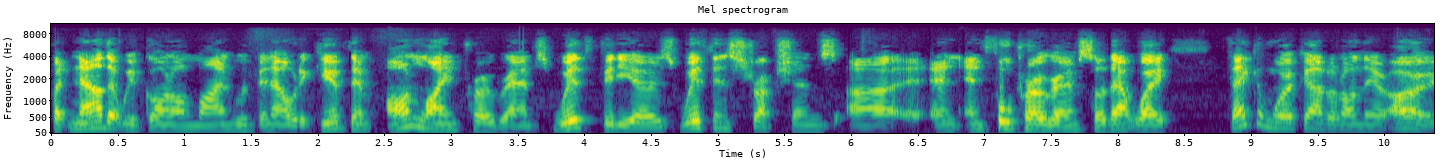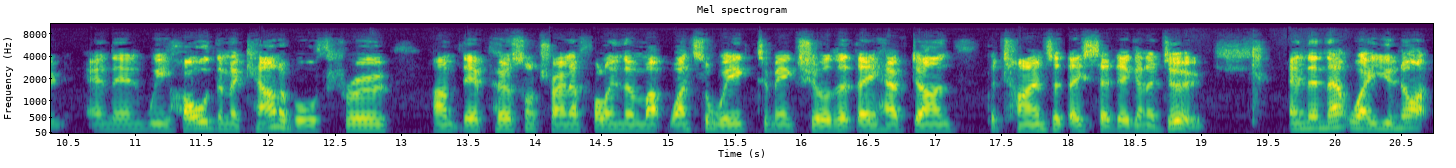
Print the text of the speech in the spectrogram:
But now that we've gone online, we've been able to give them online programs with videos, with instructions, uh, and and full programs, so that way they can work out it on their own, and then we hold them accountable through um, their personal trainer following them up once a week to make sure that they have done the times that they said they're going to do, and then that way you're not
